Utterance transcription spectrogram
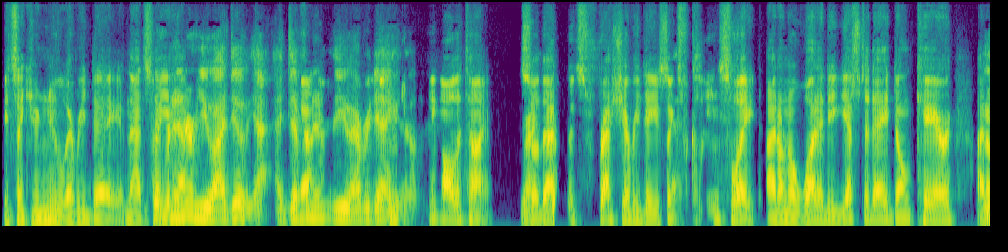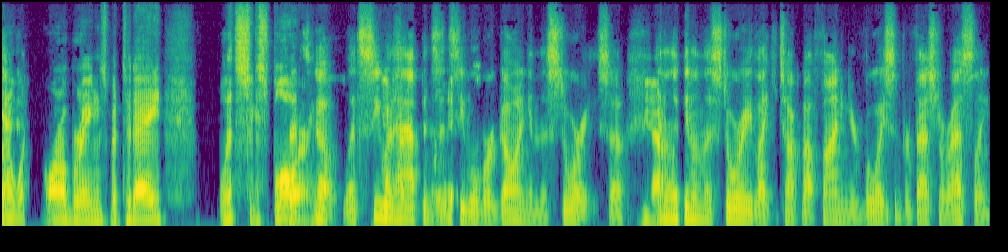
it's like you're new every day, and that's different how you interview have, I do. Yeah, a different yeah. interview every day. You know? all the time. Right. So that it's fresh every day. It's like yeah. clean slate. I don't know what I did yesterday. Don't care. I don't yeah. know what tomorrow brings, but today, let's explore. Let's go. Let's see what happens and see where we're going in the story. So, yeah. and looking on the story, like you talk about finding your voice in professional wrestling,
